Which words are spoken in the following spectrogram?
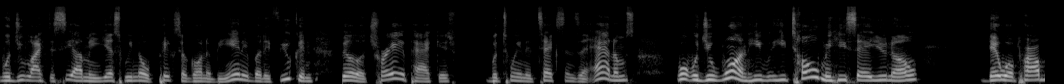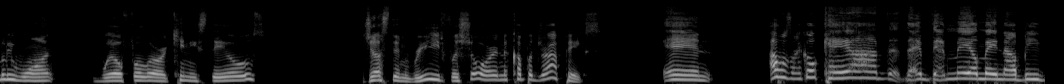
would you like to see? I mean, yes, we know picks are going to be in it, but if you can build a trade package between the Texans and Adams, what would you want? He he told me, he said, you know, they will probably want Will Fuller or Kenny Stills, Justin Reid for sure, and a couple drop picks. And I was like, okay, uh, that, that may or may not be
